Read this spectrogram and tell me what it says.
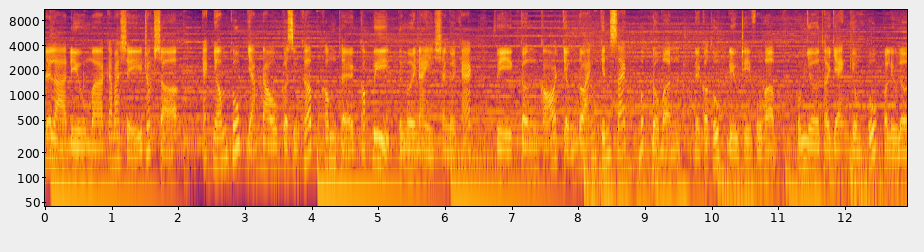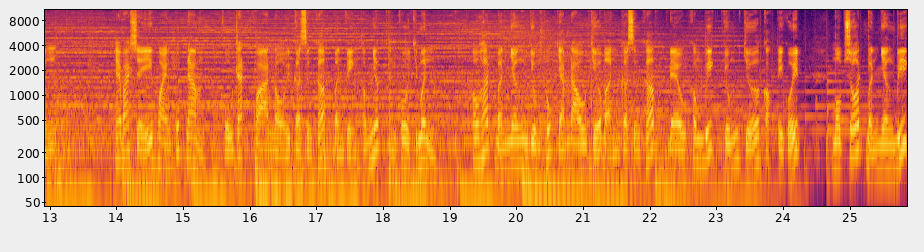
đây là điều mà các bác sĩ rất sợ. Các nhóm thuốc giảm đau cơ xương khớp không thể copy từ người này sang người khác vì cần có chẩn đoán chính xác mức độ bệnh để có thuốc điều trị phù hợp cũng như thời gian dùng thuốc và liều lượng. Theo bác sĩ Hoàng Quốc Nam, phụ trách khoa nội cơ xương khớp bệnh viện thống nhất thành phố Hồ Chí Minh, Hầu hết bệnh nhân dùng thuốc giảm đau chữa bệnh cơ xương khớp đều không biết chúng chứa corticoid. Một số ít bệnh nhân biết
